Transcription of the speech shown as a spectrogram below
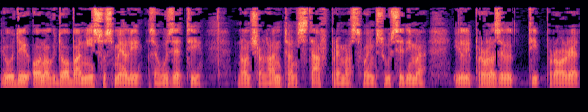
Ljudi onog doba nisu smjeli zauzeti nonchalantan stav prema svojim susjedima ili prolaziti prored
